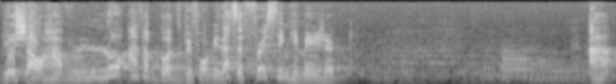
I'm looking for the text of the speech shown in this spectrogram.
You shall have no other gods before me. That's the first thing he mentioned. Uh-huh.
